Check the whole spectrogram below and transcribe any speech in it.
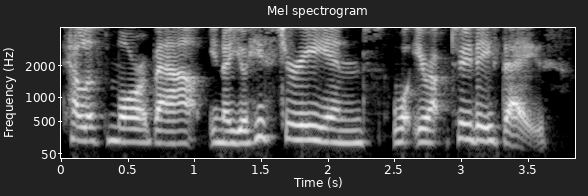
tell us more about, you know, your history and what you're up to these days.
